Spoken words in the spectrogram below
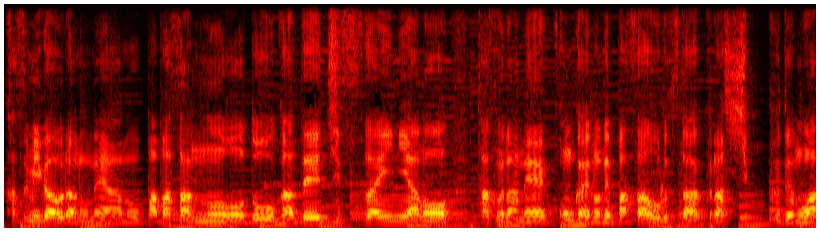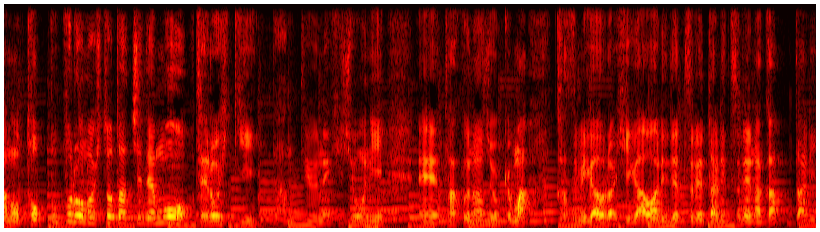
霞ヶ浦のねあの馬場さんの動画で実際にあのタフなね今回のねバサーオールスタークラシックでもあのトッププロの人たちでもゼロ引きなんていうね非常に、えー、タフな状況。まあ霞ヶ浦日替わりで釣れたり釣れなかったり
